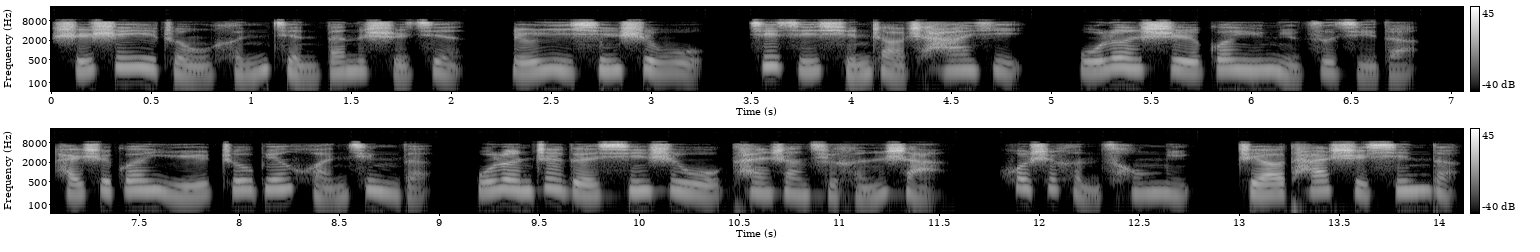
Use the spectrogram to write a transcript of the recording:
实是一种很简单的实践，留意新事物，积极寻找差异。无论是关于你自己的，还是关于周边环境的，无论这个新事物看上去很傻，或是很聪明，只要它是新的，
